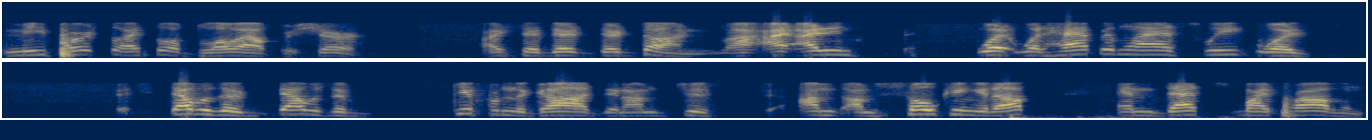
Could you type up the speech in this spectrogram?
me personally, I thought blowout for sure. I said they're they're done. I, I- I didn't. What what happened last week was that was a that was a gift from the gods, and I'm just I'm I'm soaking it up, and that's my problem.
